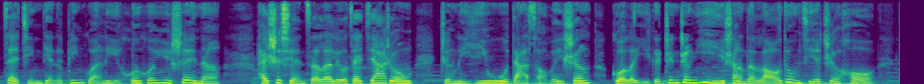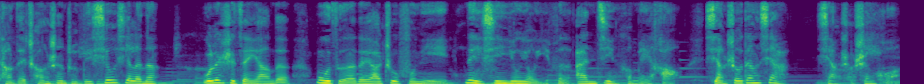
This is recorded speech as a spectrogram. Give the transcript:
在景点的宾馆里昏昏欲睡呢，还是选择了留在家中整理衣物、打扫卫生，过了一个真正意义上的劳动节之后，躺在床上准备休息了呢？无论是怎样的，木泽都要祝福你内心拥有一份安静和美好。享受当下，享受生活。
